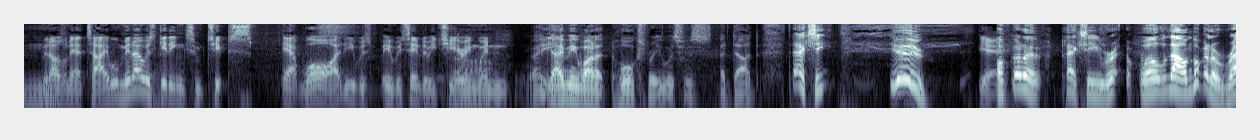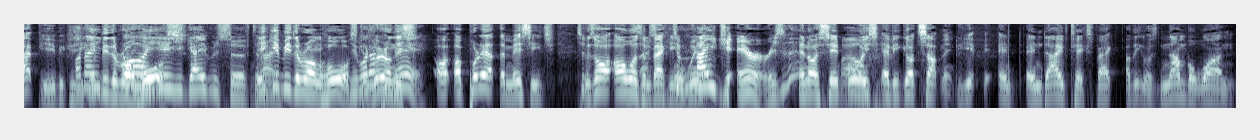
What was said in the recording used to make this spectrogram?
Hmm. Middo was on our table. Middo was getting some tips out wide. He was. He seemed to be cheering when oh, He the- gave me one at Hawkesbury, which was a dud. Actually, you. Yeah. I've got to actually. Ra- well, no, I'm not going to wrap you because I you know gave me the wrong oh, horse. yeah, you gave him surf He today. gave me the wrong horse because what we're on happened this. I, I put out the message because I, I wasn't backing It's a a winner, major error, isn't it? and I said, Well- "Boys, have you got something?" And, and Dave texts back. I think it was number one.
